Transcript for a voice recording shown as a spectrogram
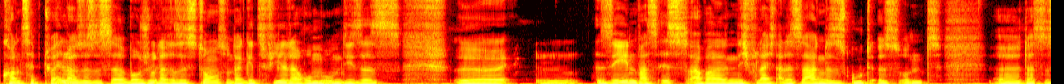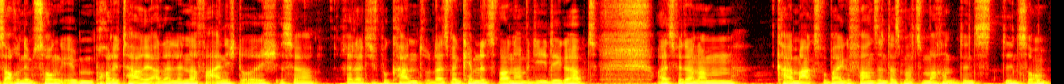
konzeptuell, also es ist äh, Bonjour la Resistance und da geht es viel darum, um dieses äh, sehen, was ist, aber nicht vielleicht alles sagen, dass es gut ist. Und äh, das ist auch in dem Song eben Proletarier aller Länder vereinigt euch, ist ja relativ bekannt. Und als wir in Chemnitz waren, haben wir die Idee gehabt, als wir dann am Karl Marx vorbeigefahren sind, das mal zu machen, den, den Song.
